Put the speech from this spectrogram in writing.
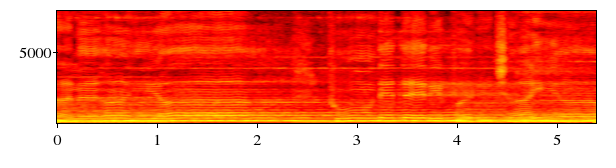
तन्हाइयाँ ढूंढे तेरी परछाइया।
